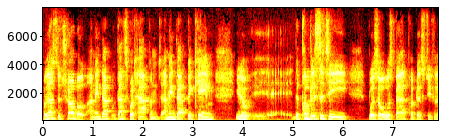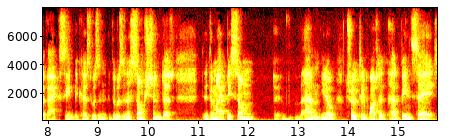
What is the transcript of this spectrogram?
Well, that's the trouble. I mean, that that's what happened. I mean, that became, you know, the publicity was always bad publicity for the vaccine because was an, there was an assumption that there might be some um, you know, truth in what had, had been said,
